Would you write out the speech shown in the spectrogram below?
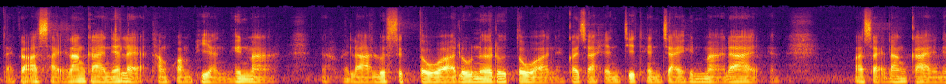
แต่ก็อาศัยร่างกายนี้แหละทำความเพียรขึ้นมานะเวลารู้สึกตัวรู้เนื้อรู้ตัวเนี่ยก็จะเห็นจิตเห็นใจขึ้นมาได้นะ อาศัยร่างกายใน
